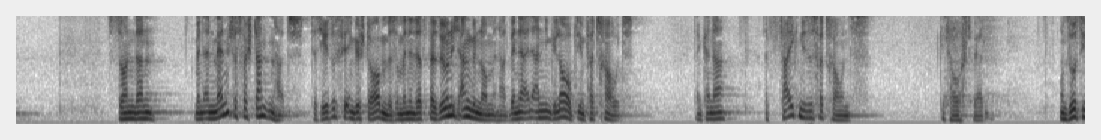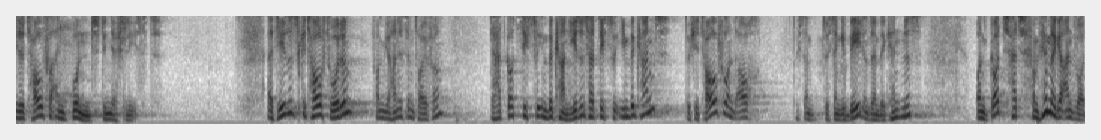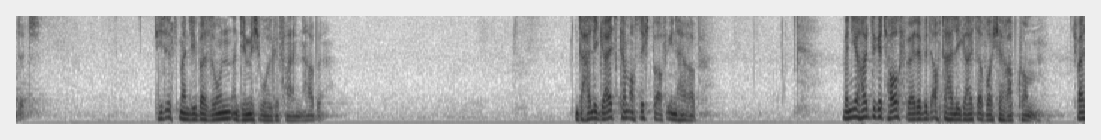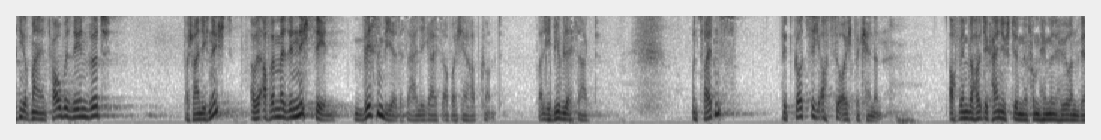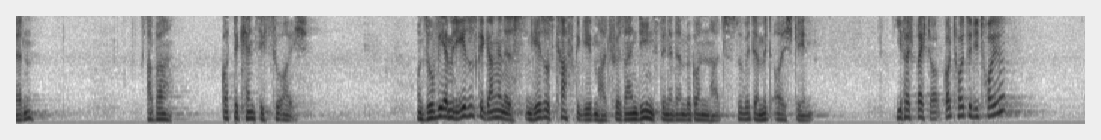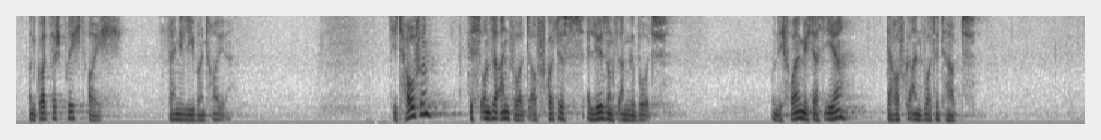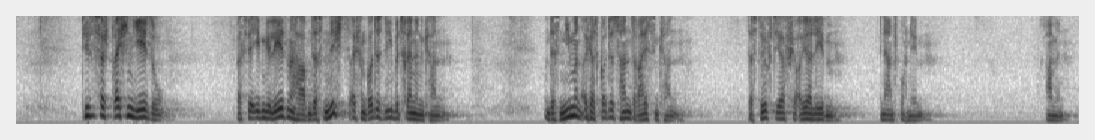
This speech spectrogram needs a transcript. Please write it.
sondern wenn ein Mensch das verstanden hat, dass Jesus für ihn gestorben ist und wenn er das persönlich angenommen hat, wenn er an ihn glaubt, ihm vertraut, dann kann er als Zeichen dieses Vertrauens getauft werden. Und so ist diese Taufe ein Bund, den er schließt. Als Jesus getauft wurde vom Johannes dem Täufer, da hat Gott sich zu ihm bekannt. Jesus hat sich zu ihm bekannt durch die Taufe und auch durch sein, durch sein Gebet und sein Bekenntnis. Und Gott hat vom Himmel geantwortet. Dies ist mein lieber Sohn, an dem ich wohlgefallen habe. Und der Heilige Geist kam auch sichtbar auf ihn herab. Wenn ihr heute getauft werdet, wird auch der Heilige Geist auf euch herabkommen. Ich weiß nicht, ob man eine Taube sehen wird. Wahrscheinlich nicht. Aber auch wenn wir sie nicht sehen, wissen wir, dass der Heilige Geist auf euch herabkommt. Weil die Bibel es sagt. Und zweitens wird Gott sich auch zu euch bekennen. Auch wenn wir heute keine Stimme vom Himmel hören werden. Aber Gott bekennt sich zu euch. Und so wie er mit Jesus gegangen ist und Jesus Kraft gegeben hat für seinen Dienst, den er dann begonnen hat, so wird er mit euch gehen. Ihr versprecht Gott heute die Treue und Gott verspricht euch seine Liebe und Treue. Die Taufe ist unsere Antwort auf Gottes Erlösungsangebot. Und ich freue mich, dass ihr darauf geantwortet habt. Dieses Versprechen Jesu was wir eben gelesen haben, dass nichts euch von Gottes Liebe trennen kann und dass niemand euch aus Gottes Hand reißen kann, das dürft ihr für euer Leben in Anspruch nehmen. Amen.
